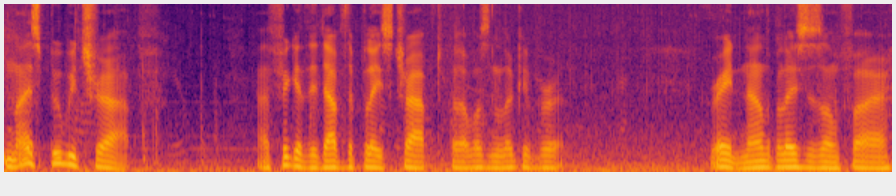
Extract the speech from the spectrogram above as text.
Nice booby trap. I figured they'd have the place trapped, but I wasn't looking for it. Great, now the place is on fire.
